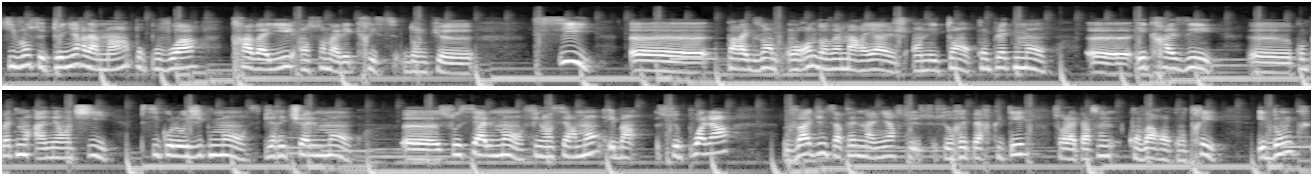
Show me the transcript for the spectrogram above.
qui vont se tenir la main pour pouvoir travailler ensemble avec Christ. Donc, euh, si, euh, par exemple, on rentre dans un mariage en étant complètement euh, écrasé, complètement anéanti, psychologiquement, spirituellement, socialement, financièrement, et eh ben, ce poids-là va d'une certaine manière se, répercuter sur la personne qu'on va rencontrer. Et donc,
